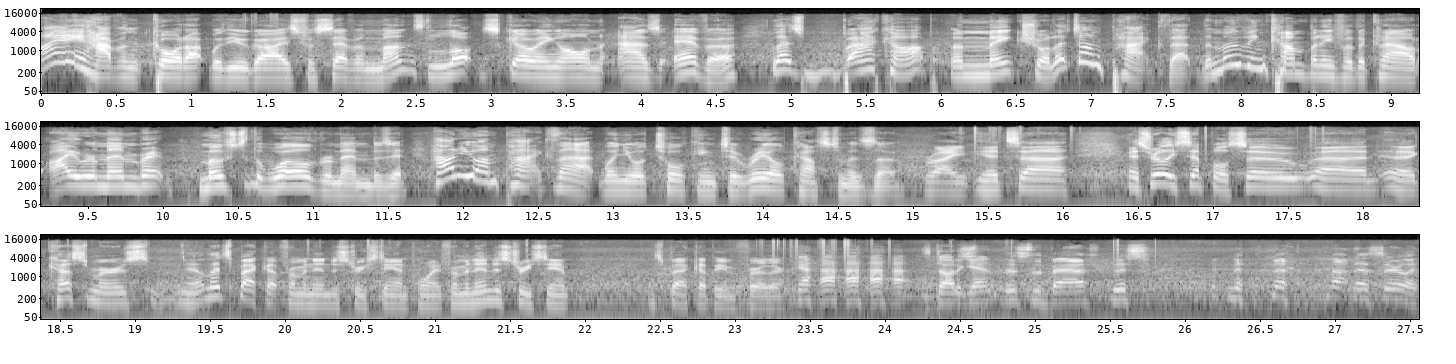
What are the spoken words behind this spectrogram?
I haven't caught up with you guys for seven months. Lots going on as ever. Let's back up and make sure. Let's unpack that. The moving company for the cloud, I remember it. Most of the world remembers it. How do you unpack that when you're talking to real customers, though? Right. It's uh, it's really simple. So uh, uh, customers. You know, let's back up from an industry standpoint. From an industry standpoint. Let's back up even further. Start again. This, this is the best. This not necessarily.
